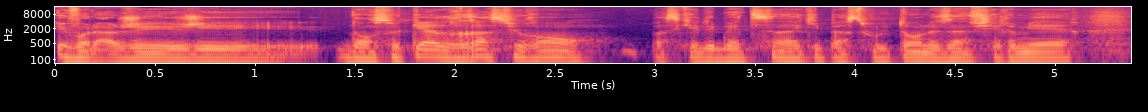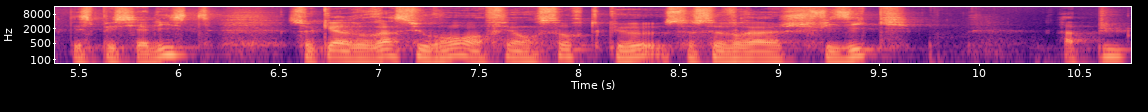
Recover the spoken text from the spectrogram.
Et voilà, j'ai dans ce cadre rassurant, parce qu'il y a des médecins qui passent tout le temps, des infirmières, des spécialistes, ce cadre rassurant a fait en sorte que ce sevrage physique a pu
